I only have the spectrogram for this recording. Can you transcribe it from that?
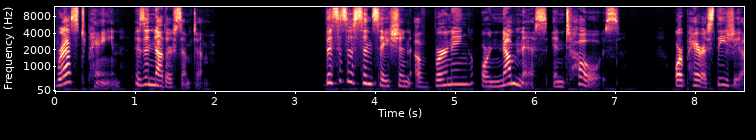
Rest pain is another symptom. This is a sensation of burning or numbness in toes, or paresthesia.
